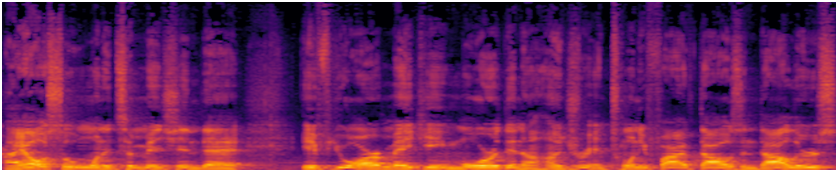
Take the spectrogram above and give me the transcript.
I also wanted to mention that if you are making more than $125,000,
